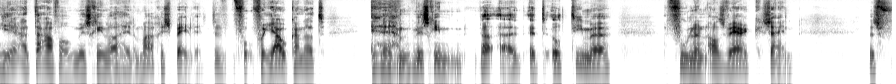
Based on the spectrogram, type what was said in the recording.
hier aan tafel misschien wel helemaal geen spelen. Voor, jou kan dat misschien wel het ultieme voelen als werk zijn. Dus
